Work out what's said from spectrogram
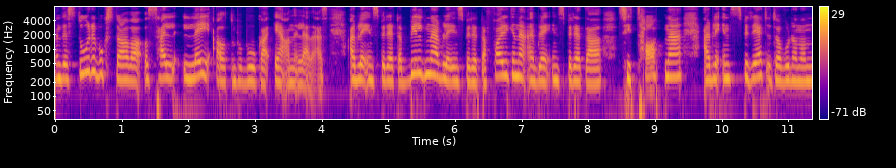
men det er store bokstaver, og selv layouten på boka er annerledes. Jeg ble inspirert av bildene, jeg ble inspirert av fargene, jeg ble inspirert av sitatene. Jeg ble inspirert av hvordan han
